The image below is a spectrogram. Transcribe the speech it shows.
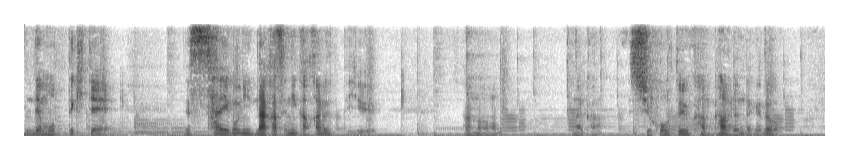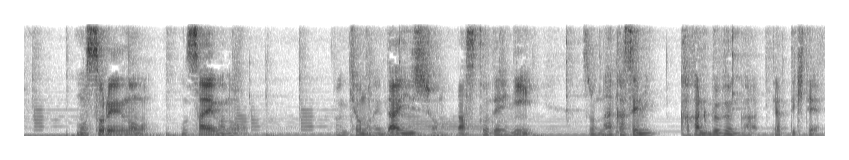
うん。で、持ってきて、で最後に泣かせにかかるっていう、あの、なんか手法というかがあるんだけど、もうそれの最後の今日のね、第1章のラストデーに、その泣かせにかかる部分がやってきて、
